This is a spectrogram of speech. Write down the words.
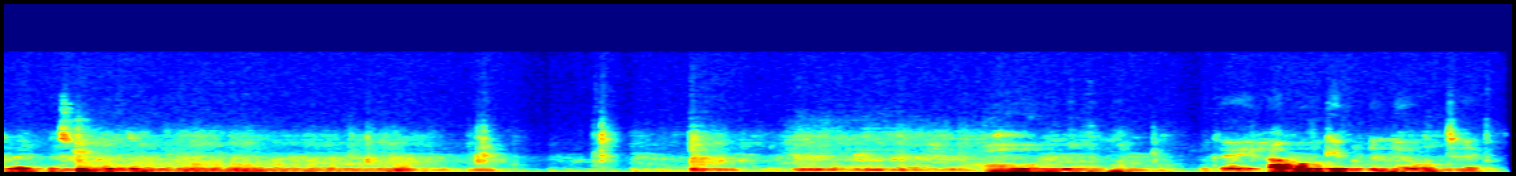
Okay, let's that done. We give a little tip?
